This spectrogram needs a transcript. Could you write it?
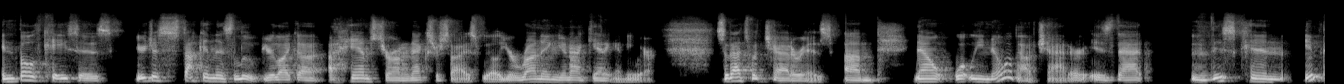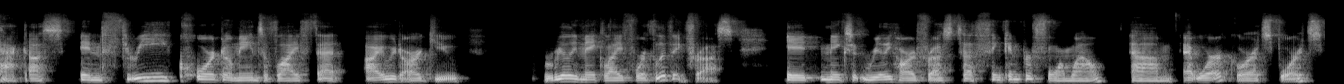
in both cases, you're just stuck in this loop. You're like a, a, hamster on an exercise wheel. You're running, you're not getting anywhere. So that's what chatter is. Um, now, what we know about chatter is that this can impact us in three core domains of life that I would argue really make life worth living for us. It makes it really hard for us to think and perform well um, at work or at sports.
